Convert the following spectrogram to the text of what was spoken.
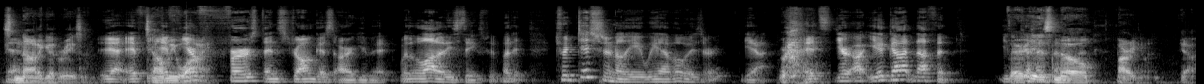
It's Yeah. not a good reason. yeah. If, Tell if me your why. first and strongest argument with a lot of these things, but it, traditionally we have always heard, yeah, it's you're you got nothing. You've There got is nothing. no argument. Yeah.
